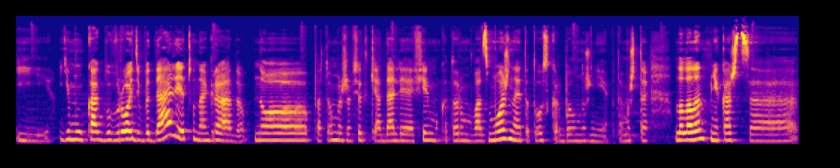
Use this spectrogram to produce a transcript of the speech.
и ему как бы вроде бы дали эту награду, но потом уже все-таки отдали фильму, которому, возможно, этот Оскар был нужнее, потому что La La Land, мне кажется,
